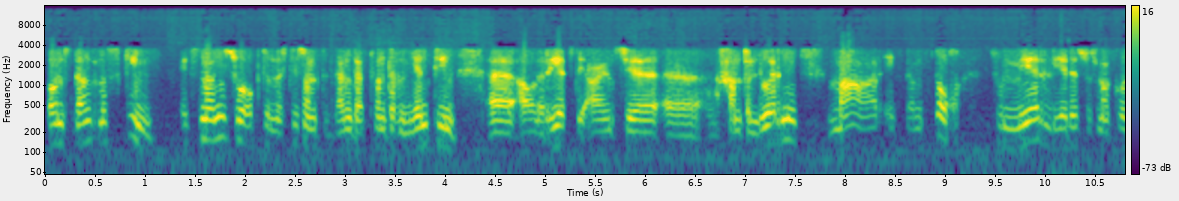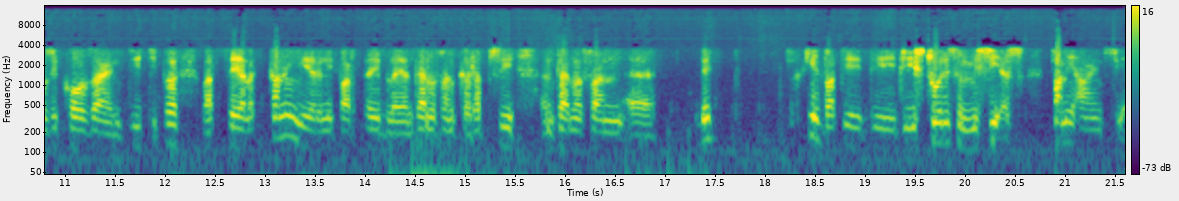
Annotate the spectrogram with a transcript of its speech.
ons dink miskien ek's nou nie so optimisties om te dink dat 2019 uh alreeds die ANC uh gaan verloor nie, maar ek dink tog so meer lede soos Makosi Khoza en die tipe wat sê hulle kan nie meer in die party bly in terme van korrupsie, in terme van uh dit vergeet wat die die die historiese missie is van die ANC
